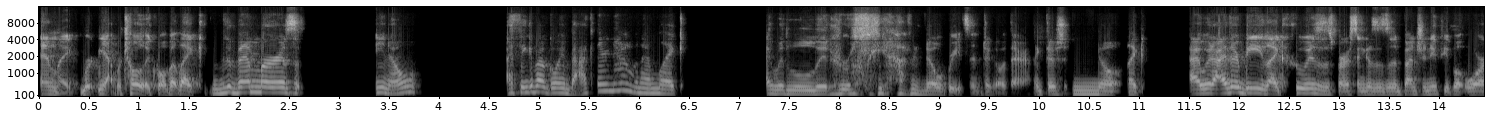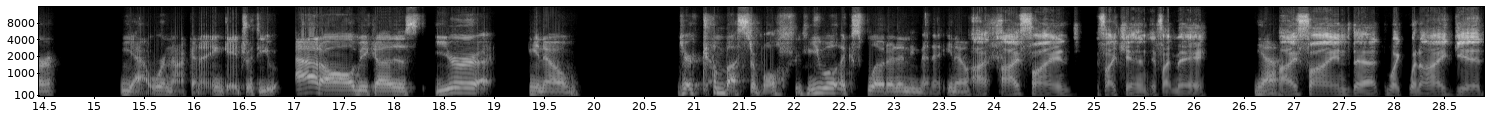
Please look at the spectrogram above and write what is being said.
and like, we're, yeah, we're totally cool. But like the members, you know, I think about going back there now and I'm like, I would literally have no reason to go there. Like there's no, like I would either be like, who is this person? Because it's a bunch of new people, or yeah, we're not going to engage with you at all because you're, you know, you're combustible. you will explode at any minute, you know? I, I find, if I can, if I may, yeah. I find that like when I get,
